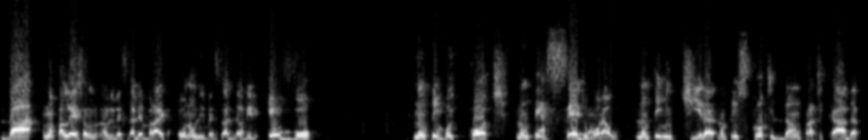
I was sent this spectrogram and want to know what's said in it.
dar uma palestra na Universidade Hebraica ou na Universidade de Tel Aviv, eu vou. Não tem boicote, não tem assédio moral, não tem mentira, não tem escrotidão praticada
